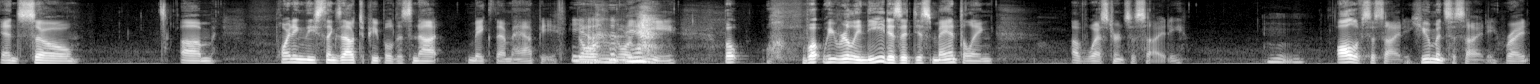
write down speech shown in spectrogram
And so um, pointing these things out to people does not make them happy. Yeah. nor, nor Yeah. me. but what we really need is a dismantling of western society. Hmm. All of society human society right?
